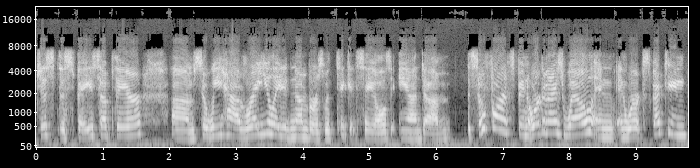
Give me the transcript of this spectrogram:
just the space up there. Um, so we have regulated numbers with ticket sales, and um, so far it's been organized well, and, and we're expecting,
